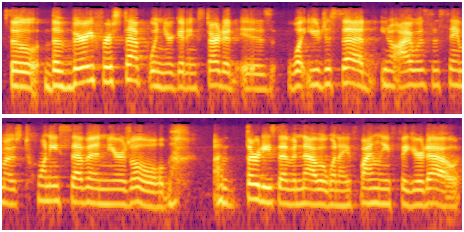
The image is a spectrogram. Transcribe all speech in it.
So, the very first step when you're getting started is what you just said. You know, I was the same, I was 27 years old. I'm 37 now, but when I finally figured out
